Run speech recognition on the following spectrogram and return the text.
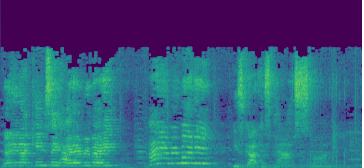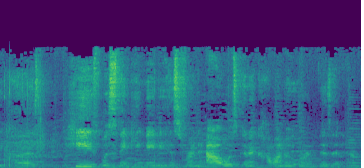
Nutty Nut, can you say hi to everybody? Hi everybody! He's got his mask on because he was thinking maybe his friend Al was gonna come on over and visit him.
